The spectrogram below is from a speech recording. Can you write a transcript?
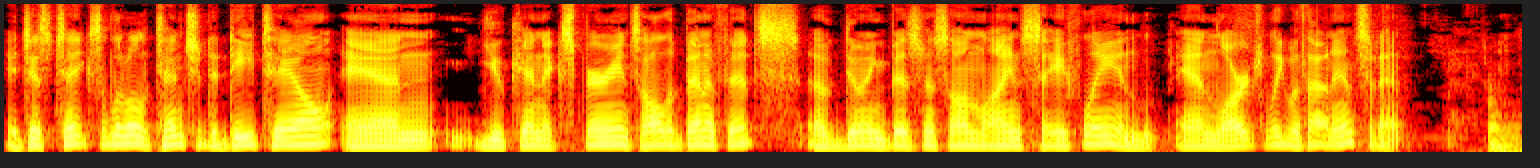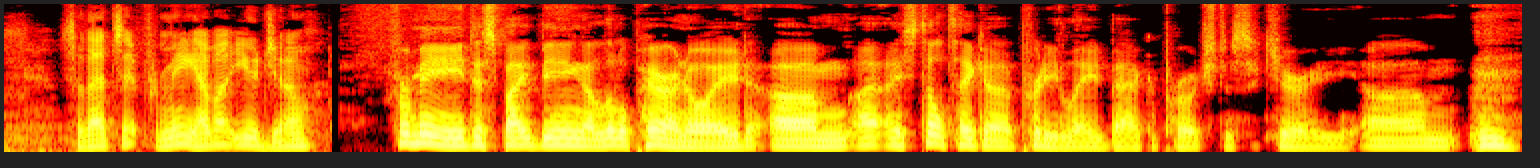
It just takes a little attention to detail and you can experience all the benefits of doing business online safely and, and largely without incident. So that's it for me. How about you joe for me, despite being a little paranoid, um, I, I, still take a pretty laid back approach to security. Um,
